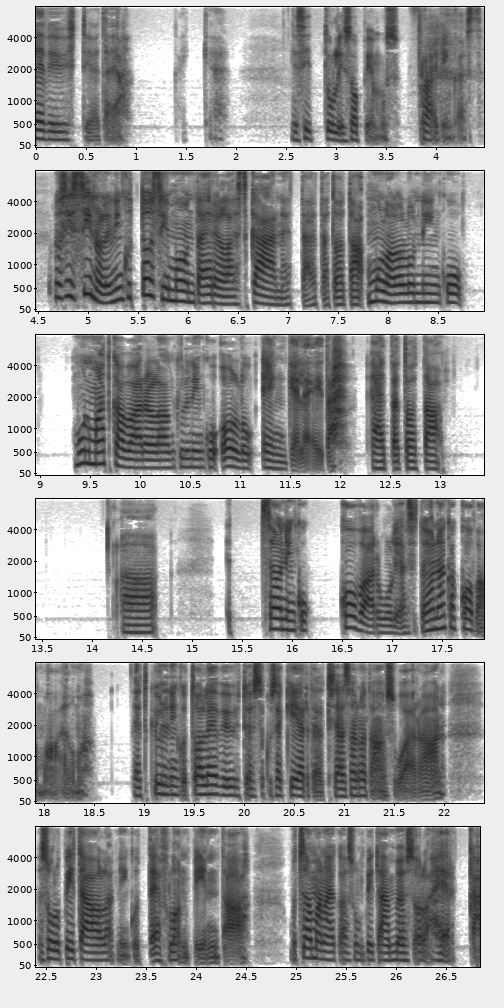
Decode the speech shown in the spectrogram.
levyyhtiöitä ja kaikkea. Ja sitten tuli sopimus Fridayn kanssa. No siis siinä oli niin kuin tosi monta erilaista käännettä, että tota, mulla on ollut niin kuin, mun matkan varrella on kyllä niin kuin ollut enkeleitä, että tota, uh, et se on niin kuin kova ruljan, se on aika kova maailma. Että kyllä niin kuin tuo levyyhtiössä, kun sä kiertelet, siellä sanotaan suoraan. Ja sulla pitää olla niin kuin teflon pintaa. Mutta saman aikaan sun pitää myös olla herkkä,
